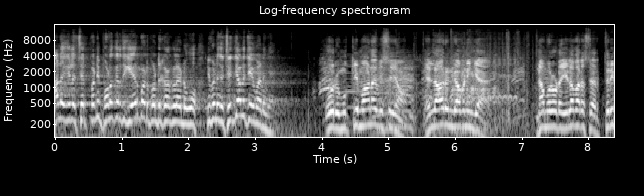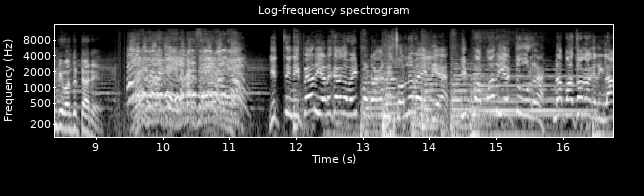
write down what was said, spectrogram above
ஆளுகளை செட் பண்ணி பொழக்கிறதுக்கு ஏற்பாடு பண்ணிருக்காங்களோ என்னவோ. இவனுக்கு செஞ்சாலும் செய்வானுங்க. ஒரு முக்கியமான விஷயம். எல்லாரும் கவனிங்க. நம்மளோட இளவரசர் திரும்பி வந்துட்டாரு. இத்தனை பேர் எனக்காக வெயிட் பண்றாங்க நீ சொல்லவே இல்லையே. இப்ப பாரு எட்டு விடுற நான் பார்த்தோக்காக்குறீங்களா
